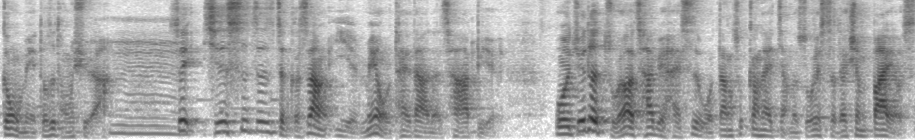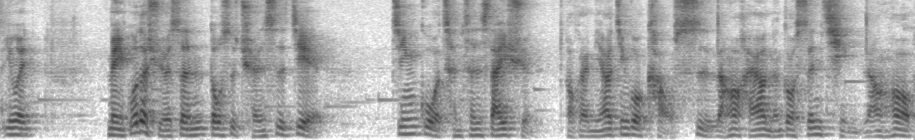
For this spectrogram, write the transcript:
跟我们也都是同学啊，嗯所以其实师资整个上也没有太大的差别。我觉得主要差别还是我当初刚才讲的所谓 selection bias，因为美国的学生都是全世界经过层层筛选，OK，你要经过考试，然后还要能够申请，然后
